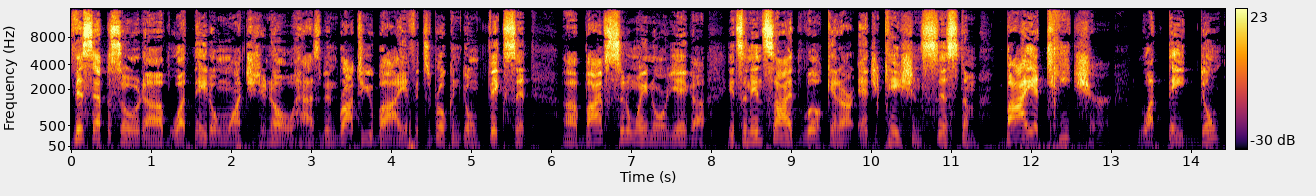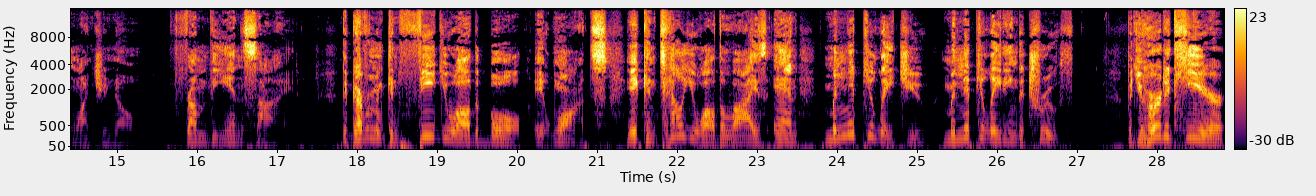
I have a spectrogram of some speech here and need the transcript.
This episode of What They Don't Want You to Know has been brought to you by If It's Broken, Don't Fix It uh, by Sinaway Noriega. It's an inside look at our education system by a teacher what they don't want you know from the inside. The government can feed you all the bull it wants. It can tell you all the lies and manipulate you, manipulating the truth. But you heard it here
